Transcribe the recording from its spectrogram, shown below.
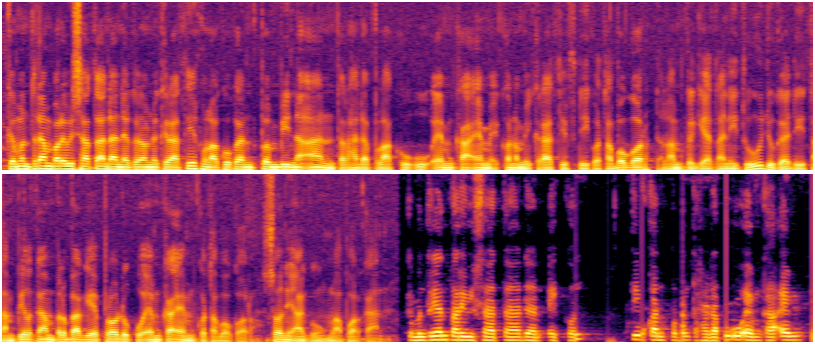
Kementerian Pariwisata dan Ekonomi Kreatif melakukan pembinaan terhadap pelaku UMKM ekonomi kreatif di Kota Bogor. Dalam kegiatan itu juga ditampilkan berbagai produk UMKM Kota Bogor. Sony Agung melaporkan. Kementerian Pariwisata dan Ekonomi bukan pemain terhadap UMKM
